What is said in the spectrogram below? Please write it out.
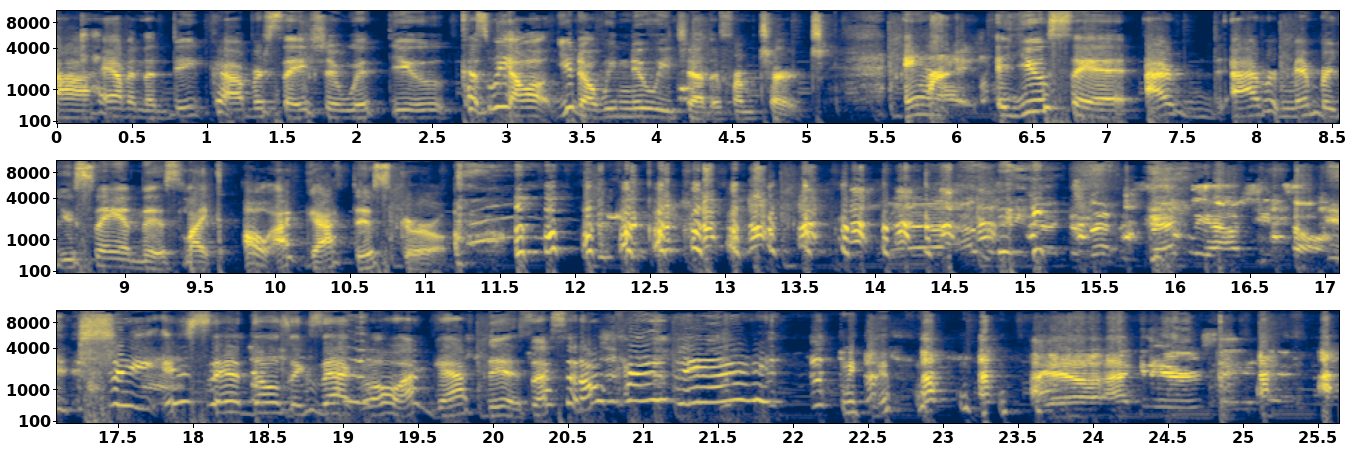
uh, having a deep conversation with you because we all, you know, we knew each other from church. And Right. you said, I, I remember you saying this, like, "Oh, I got this girl." Yeah, I believe that because that's exactly how she talked. she said those exact. Oh, I got this. I said, "Okay, then." Yeah, I can hear her saying that.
